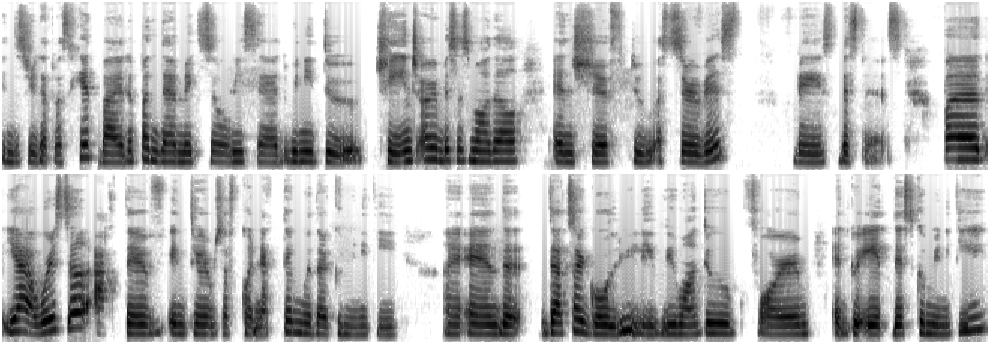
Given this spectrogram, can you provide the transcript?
industry that was hit by the pandemic. So we said we need to change our business model and shift to a service based business. But yeah, we're still active in terms of connecting with our community. And that's our goal, really. We want to form and create this community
